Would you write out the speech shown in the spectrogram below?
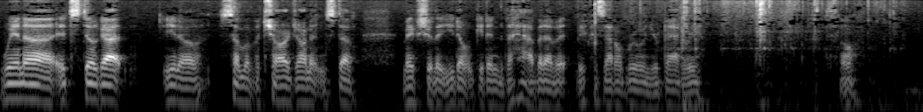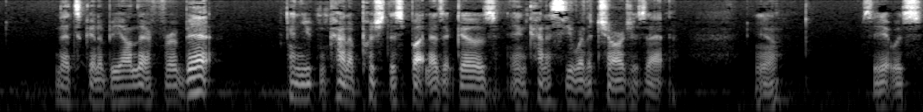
when uh, it's still got you know some of a charge on it and stuff, make sure that you don't get into the habit of it because that'll ruin your battery. So that's going to be on there for a bit, and you can kind of push this button as it goes and kind of see where the charge is at. You know, see it was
